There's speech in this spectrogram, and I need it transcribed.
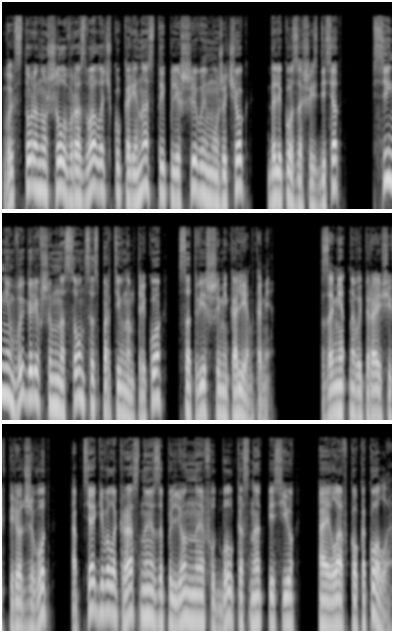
в их сторону шел в развалочку коренастый плешивый мужичок далеко за 60 в синем выгоревшем на солнце спортивном трико с отвисшими коленками. Заметно выпирающий вперед живот обтягивала красная запыленная футболка с надписью «I love Coca-Cola».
